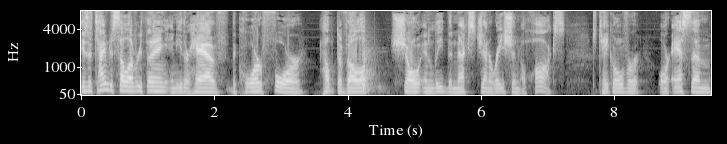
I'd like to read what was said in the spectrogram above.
Is it time to sell everything and either have the core four help develop, show, and lead the next generation of Hawks to take over, or ask them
